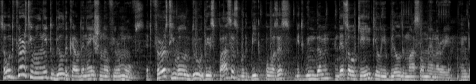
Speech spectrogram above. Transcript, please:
So at first you will need to build the coordination of your moves. At first you will do these passes with big pauses between them and that's okay till you build muscle memory and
